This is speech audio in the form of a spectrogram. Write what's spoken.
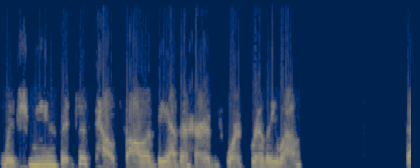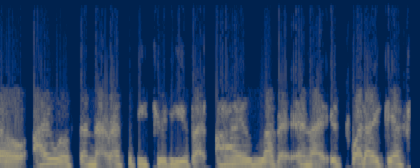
which means it just helps all of the other herbs work really well. So I will send that recipe through to you, but I love it. And I, it's what I gift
